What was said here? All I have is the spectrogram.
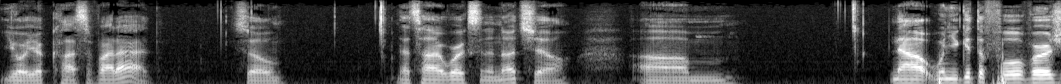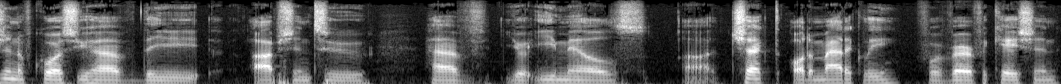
your your classified ad. So that's how it works in a nutshell. Um, now, when you get the full version, of course, you have the option to have your emails uh, checked automatically for verification.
